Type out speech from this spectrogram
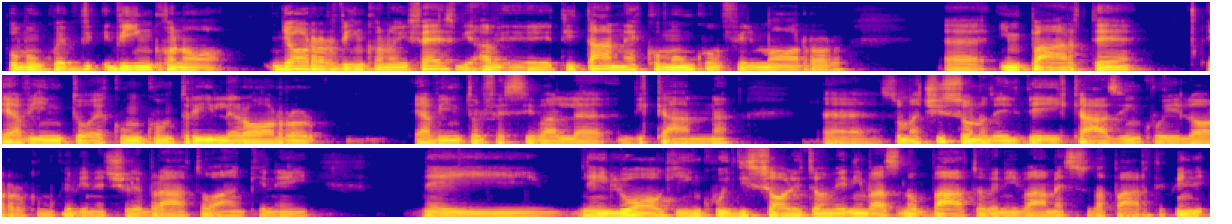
comunque vincono, gli horror vincono i festival, eh, Titan è comunque un film horror eh, in parte e ha vinto, è comunque un thriller horror e ha vinto il festival di Cannes eh, insomma ci sono dei, dei, casi in cui l'horror comunque viene celebrato anche nei, nei, nei, luoghi in cui di solito veniva snobbato, veniva messo da parte. Quindi,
